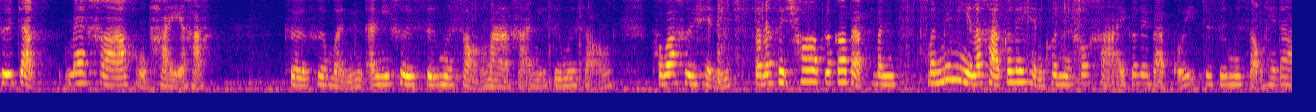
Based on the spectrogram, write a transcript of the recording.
ซื้อจาก แม่ค้าของไทยอะค่ะ คือคือเหมือนอันนี้คือซื้อมือสองมาค่ะ อันนี้ซื้อมือสอง เพราะว่าคือเห็นตอนนั้นเคยชอบแล้วก็แบบมันมันไม่มีแล้วค่ะ ก็เลยเห็นคนหนึงเขาขายก็เลยแบบโอ๊ยจะซื้อมือสองให้ได้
